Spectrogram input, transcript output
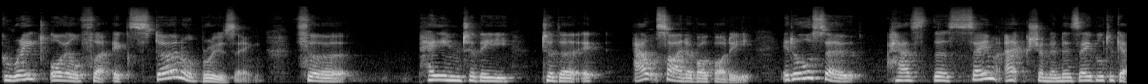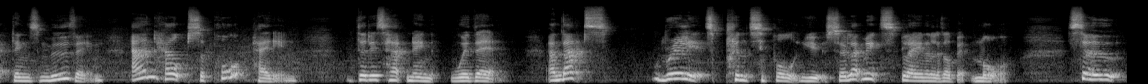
great oil for external bruising, for pain to the to the outside of our body, it also has the same action and is able to get things moving and help support pain that is happening within. And that's really its principal use. So let me explain a little bit more. So,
